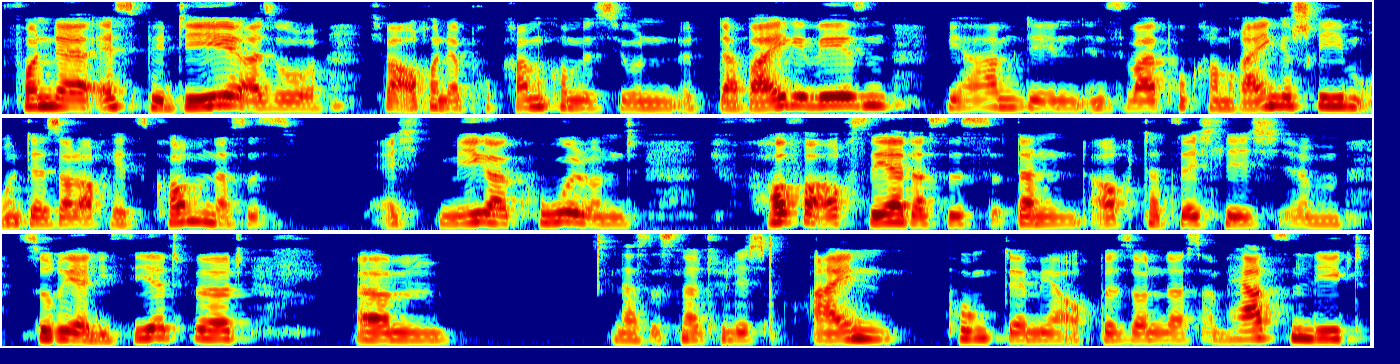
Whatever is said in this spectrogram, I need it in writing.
von der SPD, also ich war auch in der Programmkommission dabei gewesen. Wir haben den ins Wahlprogramm reingeschrieben und der soll auch jetzt kommen. Das ist echt mega cool und ich hoffe auch sehr, dass es dann auch tatsächlich ähm, so realisiert wird. Ähm, das ist natürlich ein Punkt, der mir auch besonders am Herzen liegt.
